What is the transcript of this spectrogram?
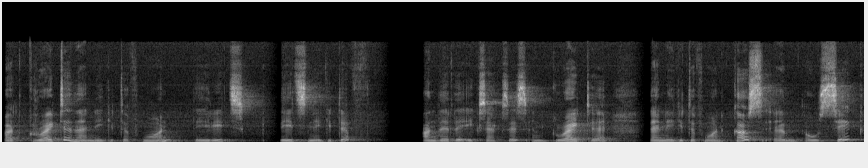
but greater than negative 1, there it's, there it's negative under the x-axis and greater than negative 1 cos um, or sec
